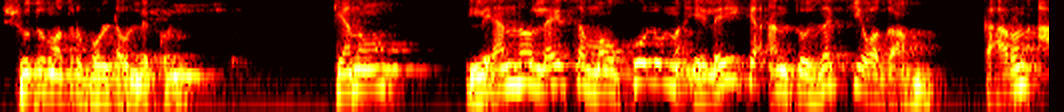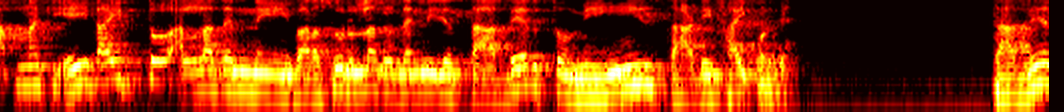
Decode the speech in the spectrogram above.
শুধুমাত্র ভুলটা উল্লেখ করুন। কেন? কারণ আপনাকে এই দায়িত্ব আল্লাহ দেননি বা রাসূলুল্লাহ দেননি যে তাদের তুমি সার্টিফাই করবে। তাদের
